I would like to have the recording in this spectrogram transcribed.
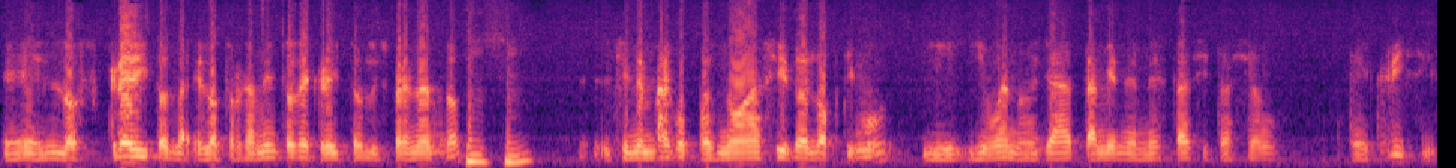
eh, los créditos, el otorgamiento de créditos, Luis Fernando. Sin embargo, pues no ha sido el óptimo y bueno, ya también en esta situación de crisis,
